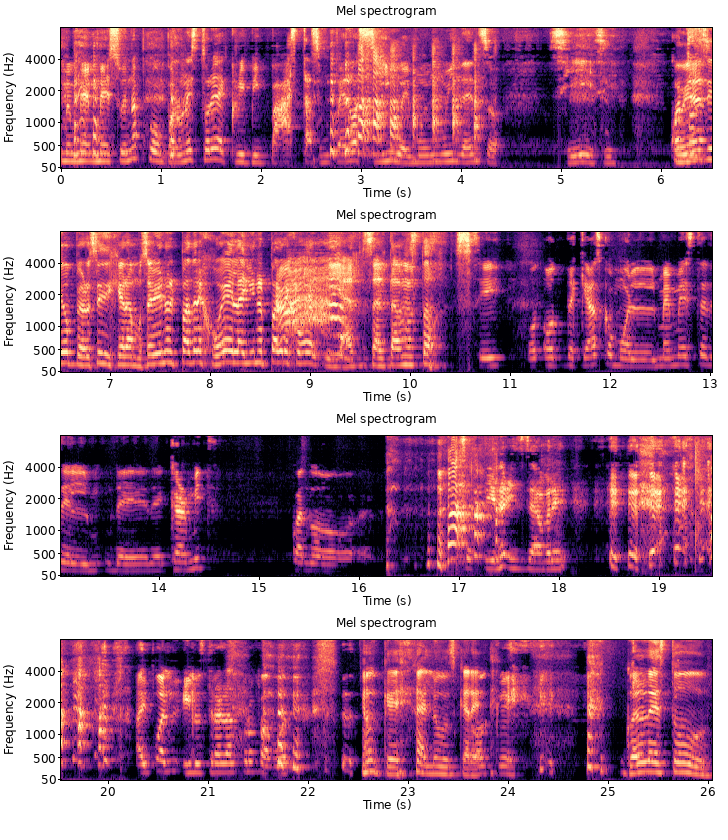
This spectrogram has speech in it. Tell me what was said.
me, suena como para una historia de creepypastas. Un pedo así, güey. Muy, muy denso. Sí, sí. Hubiera sido peor si dijéramos, ahí viene el padre Joel, ahí viene el padre Joel. Y ya saltamos todos. Sí. O, te quedas como el meme este del, de, de Kermit cuando se tira y se abre. ahí ilustrarás, por favor. ok, ahí lo buscaré. Ok. ¿Cuál es tu,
